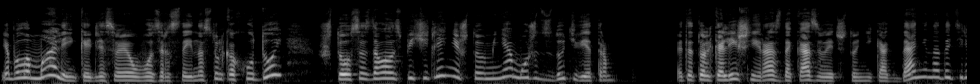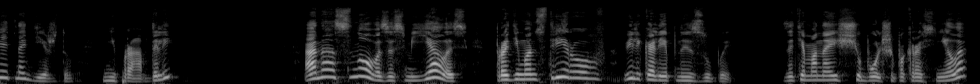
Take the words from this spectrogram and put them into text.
Я была маленькой для своего возраста и настолько худой, что создавалось впечатление, что меня может сдуть ветром. Это только лишний раз доказывает, что никогда не надо терять надежду. Не правда ли? Она снова засмеялась, продемонстрировав великолепные зубы. Затем она еще больше покраснела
